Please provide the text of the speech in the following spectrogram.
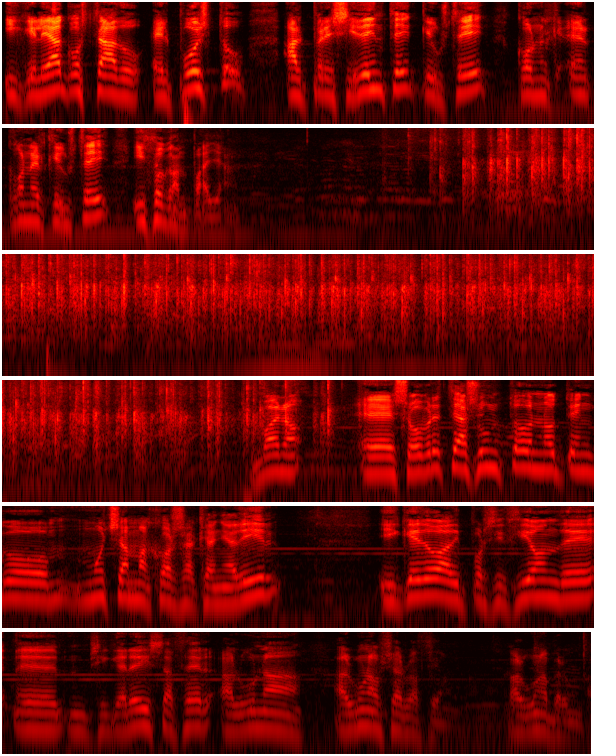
y que le ha costado el puesto al presidente que usted con el, con el que usted hizo campaña. Bueno, eh, sobre este asunto no tengo muchas más cosas que añadir y quedo a disposición de, eh, si queréis, hacer alguna, alguna observación, alguna pregunta.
